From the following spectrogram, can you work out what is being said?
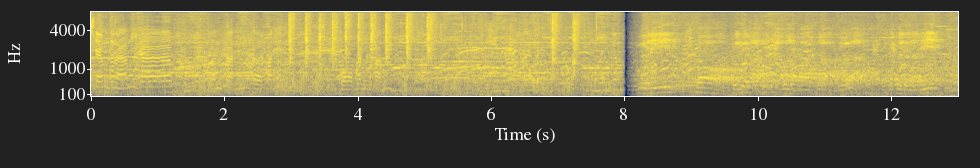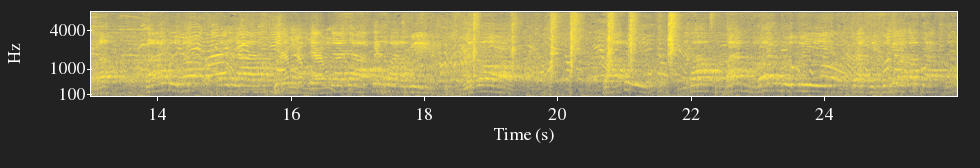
แชมป์สนามนี้ครับ พันขันเอ่อพันบ่อพันขันนนี้ก็ถึงเวลาที่จะลงมาจากเรือในวันนี้นะครับซ้ายมือครับอาจารย์ แชมป์ครับแชมป์ จะจากเทศบาลตะวินแล้วก็ขวามือนะครับท่านรัฐมนตรีประสิทธิ์สุริยะครับจากสปป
